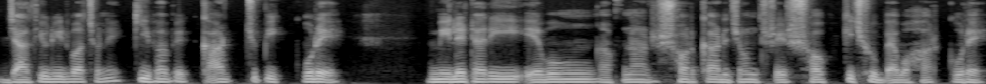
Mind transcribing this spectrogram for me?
জাতীয় নির্বাচনে কীভাবে কারচুপি করে মিলিটারি এবং আপনার সরকার যন্ত্রের সব কিছু ব্যবহার করে,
